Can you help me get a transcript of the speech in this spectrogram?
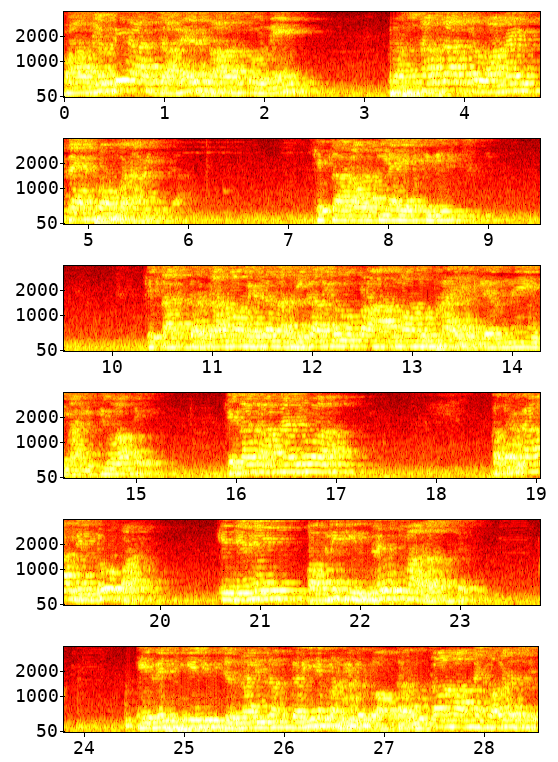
भाजपे आ जाहिर सासो ने भ्रष्टाचार करवाना एक प्लेटफॉर्म बना दिया कितना राउटिया एक्टिविस्ट कितना सरकार में बैठा अधिकारियों को पर आत्मा दुखा है इसलिए हमने माहिती वहां कितना काम है जो पत्रकार मित्रों पर કે જેને પબ્લિક ઇન્ટરેસ્ટમાં રસ છે ઇન્વેસ્ટિગેટિવ જર્નાલિઝમ કરીને પણ વિગતો આપતા ભૂતકાળમાં આપને ખબર હશે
